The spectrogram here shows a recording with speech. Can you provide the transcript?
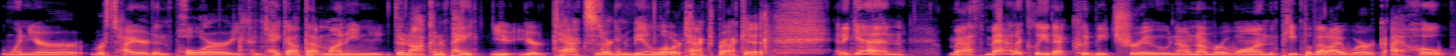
when you're retired and poor. You can take out that money, and they're not going to pay. You, your taxes are going to be in a lower tax bracket. And again, mathematically, that could be true. Now, number one, the people that I work, I hope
